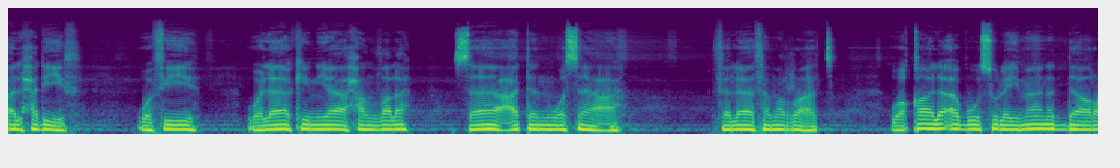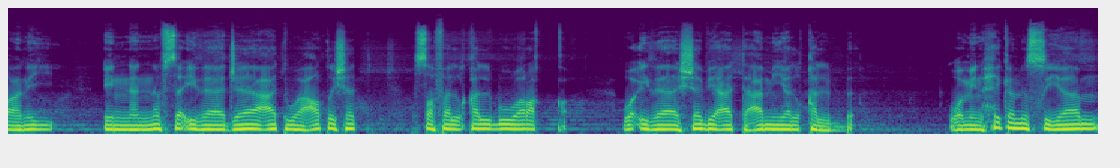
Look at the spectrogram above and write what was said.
الحديث وفيه ولكن يا حنظلة ساعة وساعة ثلاث مرات. وقال أبو سليمان الداراني إن النفس إذا جاعت وعطشت صفى القلب ورق وإذا شبعت عمي القلب. ومن حكم الصيام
